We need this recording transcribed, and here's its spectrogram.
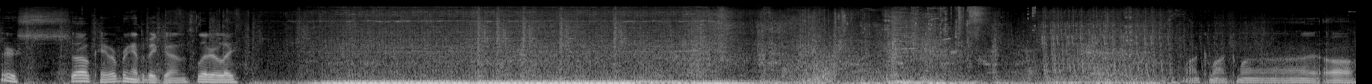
There's so okay. We're bringing out the big guns, literally. Come on, come on, come on. Oh.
